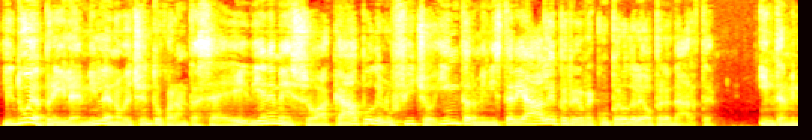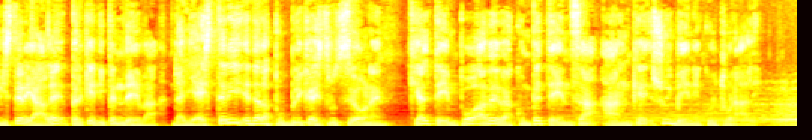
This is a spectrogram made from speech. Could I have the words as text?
Il 2 aprile 1946 viene messo a capo dell'ufficio interministeriale per il recupero delle opere d'arte. Interministeriale perché dipendeva dagli esteri e dalla pubblica istruzione, che al tempo aveva competenza anche sui beni culturali.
